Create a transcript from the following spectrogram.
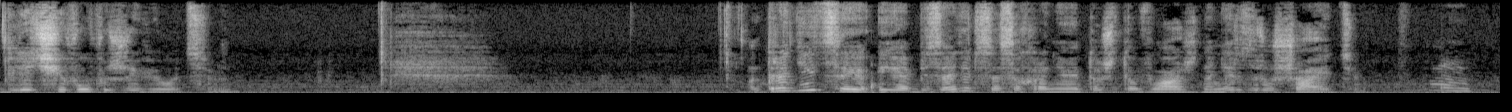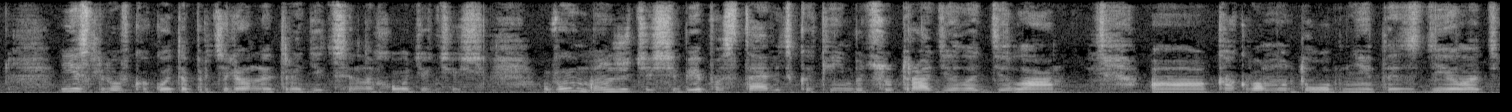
Для чего вы живете? Традиции и обязательства сохраняют то, что важно. Не разрушайте. Ну, если вы в какой-то определенной традиции находитесь, вы можете себе поставить какие-нибудь с утра делать дела, а, как вам удобнее это сделать.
